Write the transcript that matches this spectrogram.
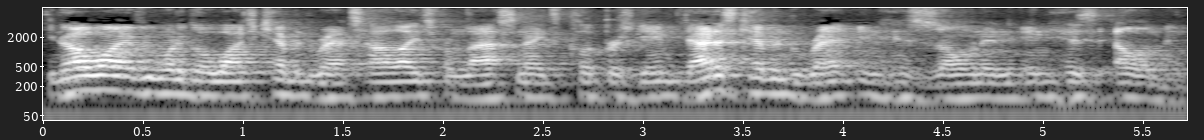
You know, I want everyone to go watch Kevin Durant's highlights from last night's Clippers game. That is Kevin Durant in his zone and in his element.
